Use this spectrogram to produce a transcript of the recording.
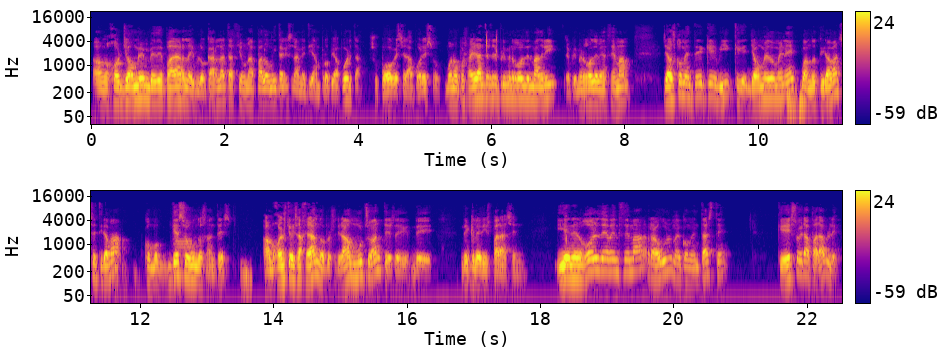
a lo mejor Jaume en vez de pararla y bloquearla te hacía una palomita que se la metía en propia puerta. Supongo que será por eso. Bueno, pues ayer antes del primer gol del Madrid, el primer gol de Benzema, ya os comenté que vi que Jaume Domenech cuando tiraban se tiraba como 10 segundos antes. A lo mejor estoy exagerando, pero se tiraban mucho antes de, de- de que le disparasen. Y en el gol de Benzema, Raúl, me comentaste que eso era parable.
